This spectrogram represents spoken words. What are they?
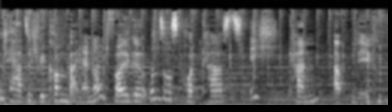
und herzlich willkommen bei einer neuen Folge unseres Podcasts Ich kann abnehmen.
